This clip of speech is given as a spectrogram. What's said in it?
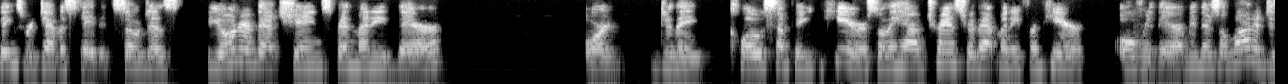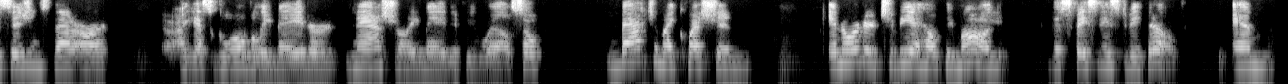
things were devastated. So does the owner of that chain spend money there, or do they close something here so they have transfer that money from here over there. I mean, there's a lot of decisions that are, I guess, globally made or nationally made, if you will. So back to my question, in order to be a healthy mall, the space needs to be filled. And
